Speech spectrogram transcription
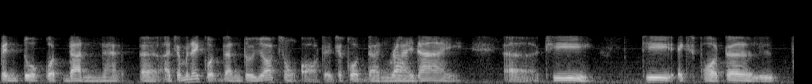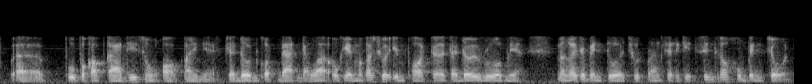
เป็นตัวกดดันนะฮะเอ่ออาจจะไม่ได้กดดันตัวยอดส่งออก แต่จะกดดันรายได้เอ่อที่ที่ exporter หรือเอ่อ ผู้ประกอบการที่ส่งออกไปเนี่ยจะโดนกดดันแต่ว่าโอเค มันก็ช่วย importer แต่โดยรวมเนี่ยมันก็จะเป็นตัวฉุดรั้งเศรษฐกิจ ซึ่งก็คงเป็นโจทย์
